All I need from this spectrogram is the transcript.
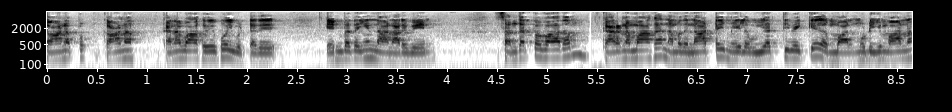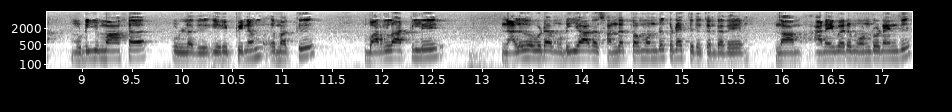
காண காண கனவாகவே போய்விட்டது என்பதையும் நான் அறிவேன். சந்தர்ப்பவாதம் காரணமாக நமது நாட்டை மேலும் உயர்த்தி வைக்க எம்மால் முடியுமான முடியுமாக உள்ளது. இருப்பினும் எமக்கு வரலாற்றிலே நழுவவிட முடியாத சந்தர்ப்பம் ஒன்று கிடைத்திருக்கின்றது. நாம் அனைவரும் ஒன்றிணைந்து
